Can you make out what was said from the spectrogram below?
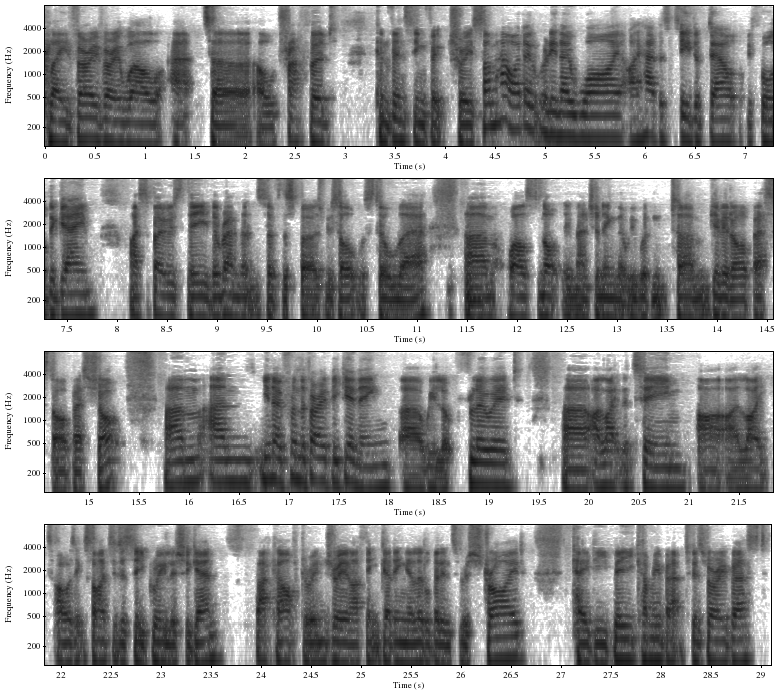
played very, very well at uh, Old Trafford convincing victory. Somehow, I don't really know why. I had a seed of doubt before the game. I suppose the, the remnants of the Spurs result was still there, hmm. um, whilst not imagining that we wouldn't um, give it our best our best shot. Um, and you know, from the very beginning, uh, we looked fluid. Uh, I liked the team. I liked. I was excited to see Grealish again back after injury, and I think getting a little bit into his stride. KDB coming back to his very best.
